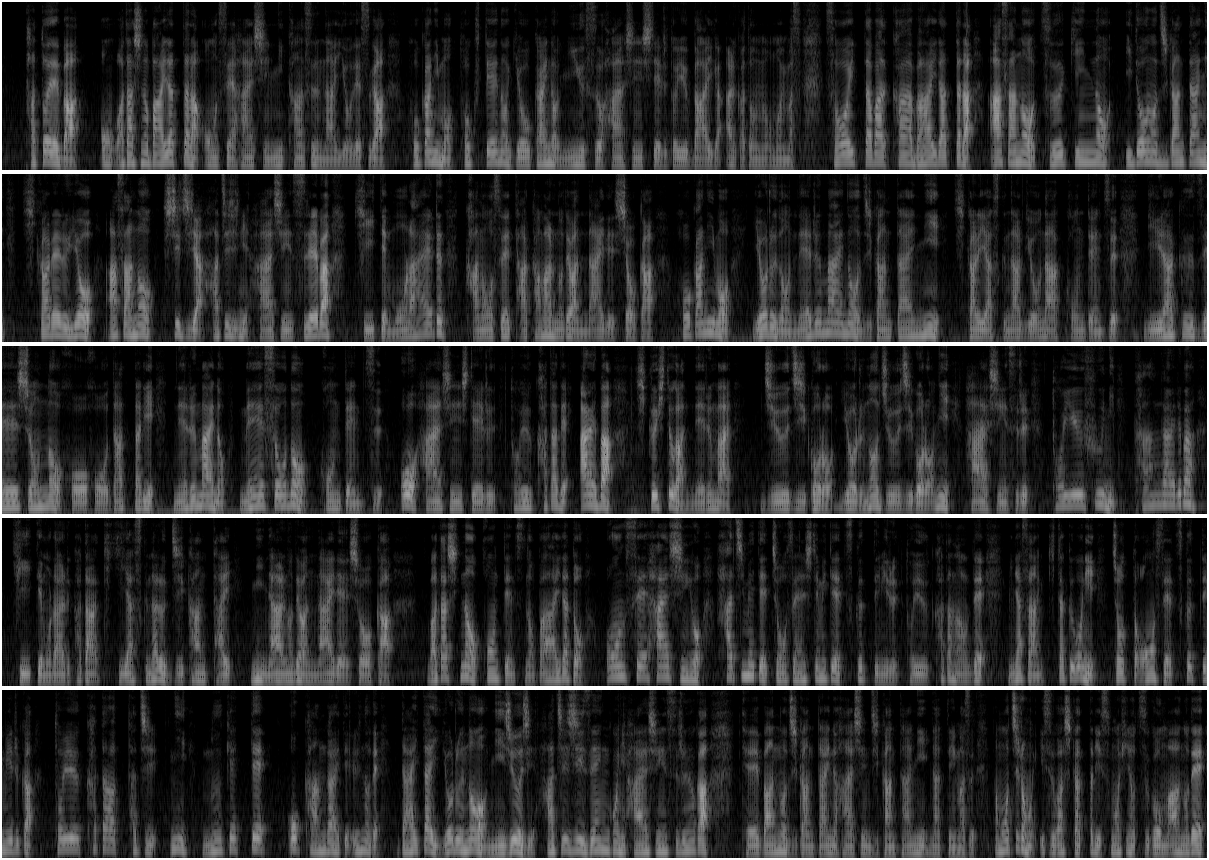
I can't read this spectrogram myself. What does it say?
例えば私の場合だったら音声配信に関する内容ですが他にも特定の業界のニュースを配信しているという場合があるかと思います。そういった場合だったら朝の通勤の移動の時間帯に聞かれるよう朝の7時や8時に配信すれば聞いてもらえる可能性高まるのではないでしょうか。他にも夜の寝る前の時間帯に聞かれやすくなるようなコンテンツ、リラクゼーションの方法だったり、寝る前の瞑想のコンテンツを配信しているという方であれば、聞く人が寝る前、10時頃、夜の10時頃に配信するというふうに考えれば、聞いてもらえる方、聞きやすくなる時間帯になるのではないでしょうか。私のコンテンツの場合だと音声配信を初めて挑戦してみて作ってみるという方なので皆さん帰宅後にちょっと音声作ってみるかという方たちに向けてを考えているので、だいたい夜の20時、8時前後に配信するのが定番の時間帯の配信時間帯になっています。もちろん忙しかったり、その日の都合もあるので、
